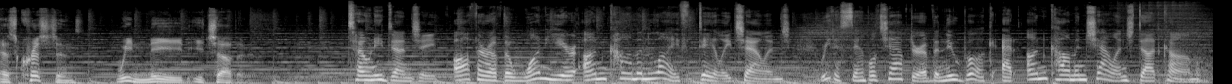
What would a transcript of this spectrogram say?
as Christians, we need each other. Tony Dungy, author of the One Year Uncommon Life Daily Challenge. Read a sample chapter of the new book at uncommonchallenge.com.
